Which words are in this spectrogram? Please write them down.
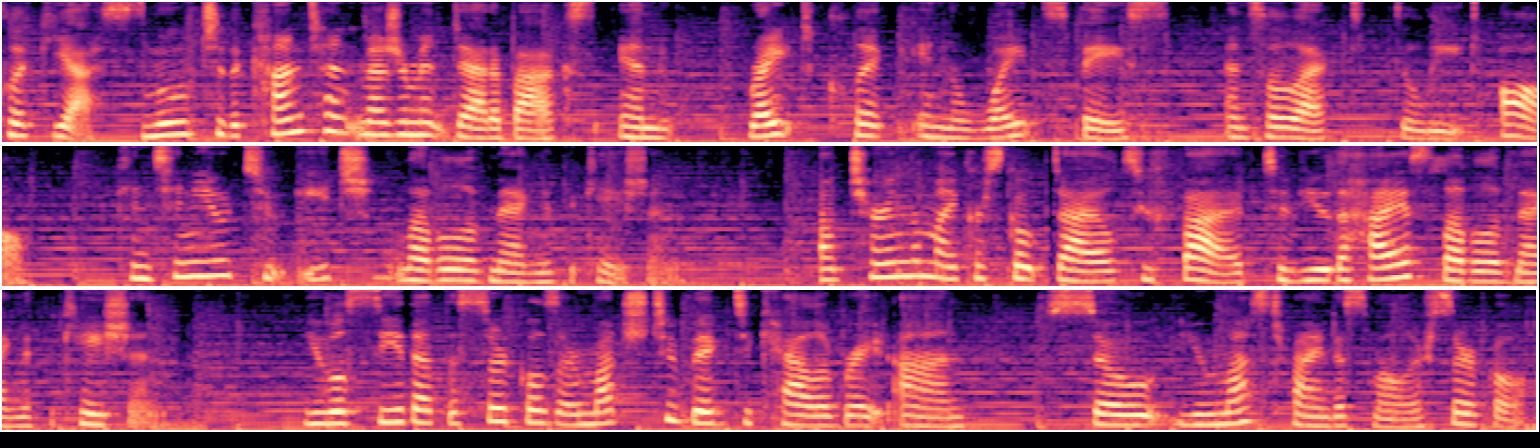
click Yes. Move to the Content Measurement data box and right-click in the white space and select Delete All. Continue to each level of magnification. Now turn the microscope dial to 5 to view the highest level of magnification. You will see that the circles are much too big to calibrate on, so you must find a smaller circle.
